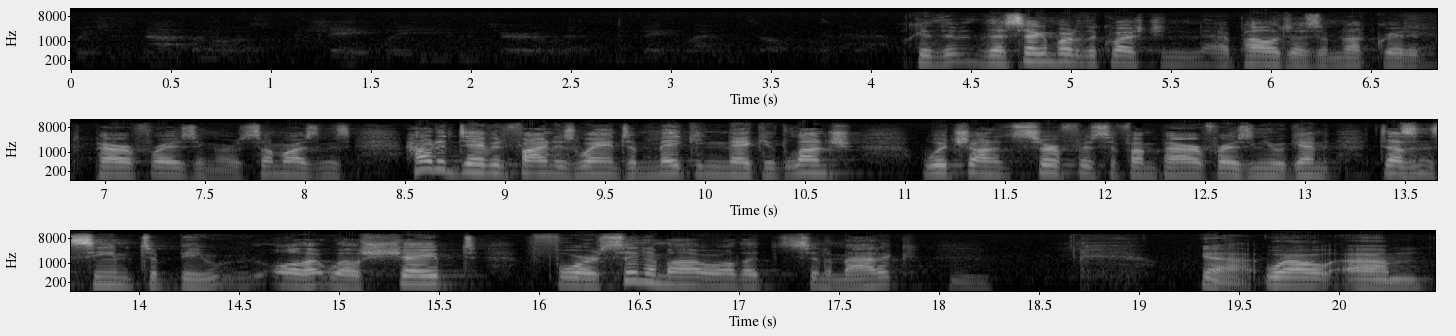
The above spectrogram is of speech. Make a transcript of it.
which is not the most shapely material that you think lends itself to that. Okay, the, the second part of the question, I apologize, I'm not great at paraphrasing or summarizing this. How did David find his way into making Naked Lunch, which on its surface, if I'm paraphrasing you again, doesn't seem to be all that well shaped for cinema or all that cinematic? Mm. Yeah, well, um,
